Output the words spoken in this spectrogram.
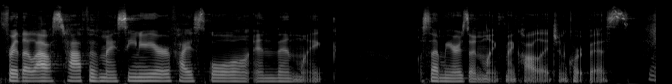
for the last half of my senior year of high school and then like some years in like my college in Corpus. Wow.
